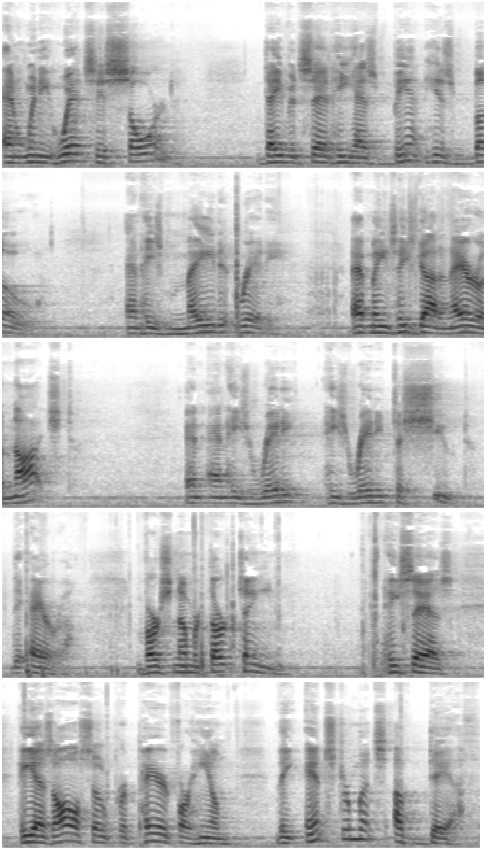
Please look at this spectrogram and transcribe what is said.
And when he whets his sword, David said he has bent his bow and he's made it ready. That means he's got an arrow notched and, and he's ready, he's ready to shoot the arrow. Verse number 13, he says, He has also prepared for him the instruments of death.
